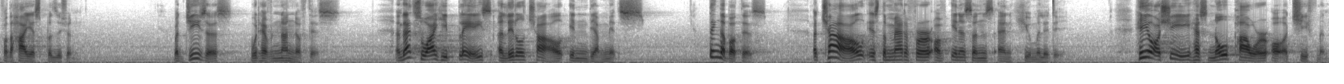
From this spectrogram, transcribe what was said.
for the highest position. But Jesus would have none of this. And that's why he placed a little child in their midst. Think about this. A child is the metaphor of innocence and humility. He or she has no power or achievement.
